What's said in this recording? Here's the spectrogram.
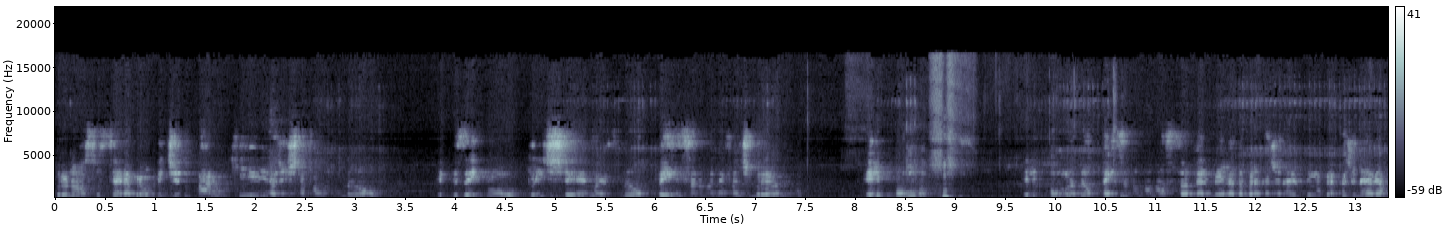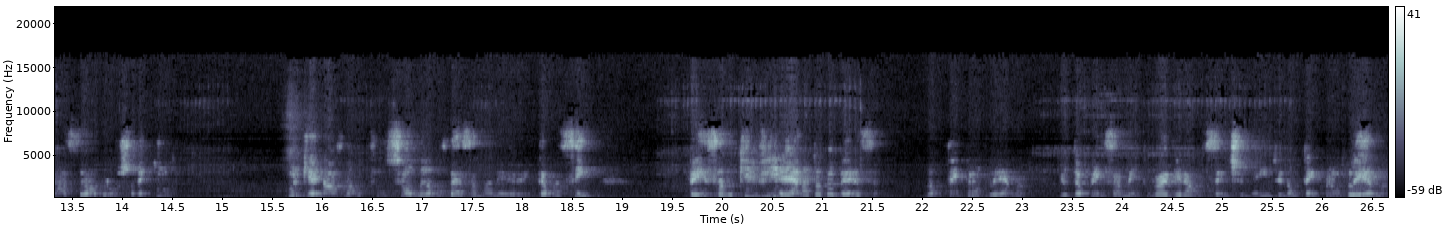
para o nosso cérebro, é um pedido para o que a gente está falando não. Exemplo clichê, mas não pensa num elefante branco. Ele pula. Ele pula. Não pensa numa maçã vermelha da Branca de Neve. Tem a Branca de Neve, a maçã, a bruxa, nem tudo. Porque nós não funcionamos dessa maneira. Então, assim, pensa no que vier na tua cabeça. Não tem problema. E o teu pensamento vai virar um sentimento e não tem problema.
